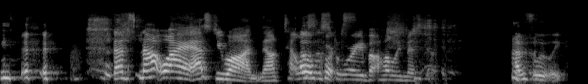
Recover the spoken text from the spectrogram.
That's not why I asked you on. Now tell Oh, us of a course. story about Holy Mischief. Absolutely.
